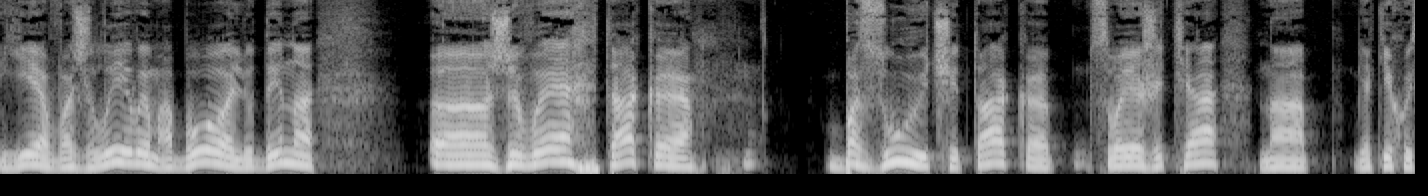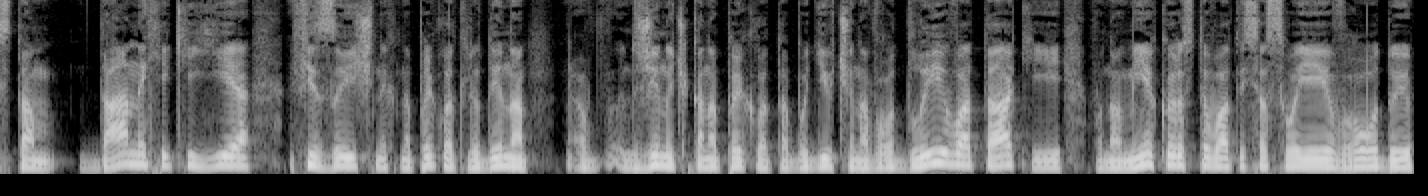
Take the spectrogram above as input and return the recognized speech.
є важливим, або людина е, живе так. Е, базуючи так е, своє життя на якихось там даних, які є фізичних. Наприклад, людина, жіночка, наприклад, або дівчина вродлива, так, і вона вміє користуватися своєю вродою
